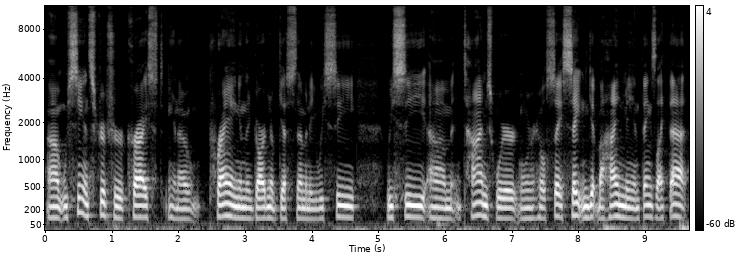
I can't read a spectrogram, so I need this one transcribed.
um, we see in Scripture Christ, you know, praying in the Garden of Gethsemane. We see we see um, times where, where he'll say, Satan, get behind me, and things like that.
